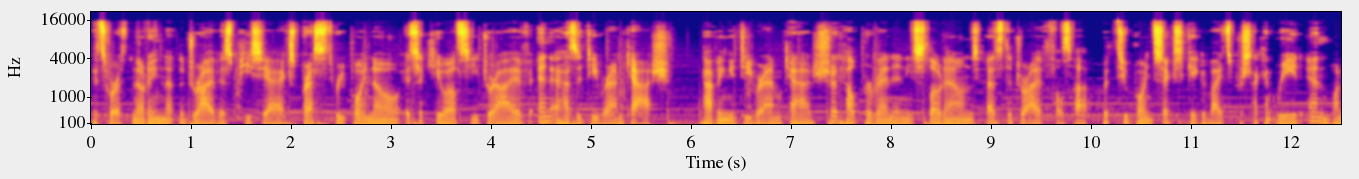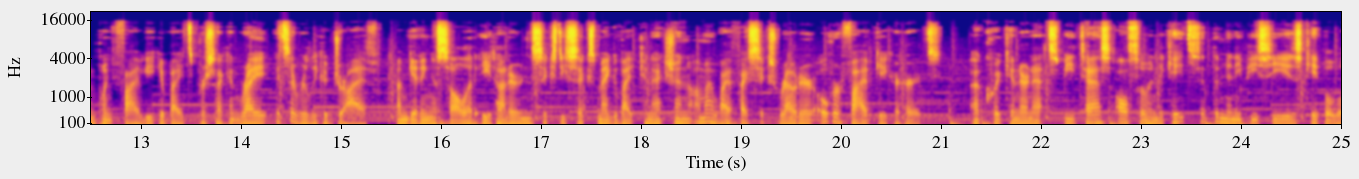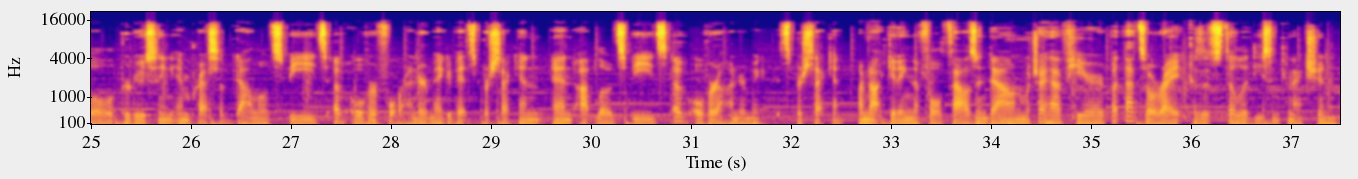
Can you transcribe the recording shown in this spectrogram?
It's worth noting that the drive is PCI Express 3.0, it's a QLC drive, and it has a DRAM cache. Having a DRAM cache should help prevent any slowdowns as the drive fills up. With 2.6 GB per second read and 1.5 GB per second write, it's a really good drive. I'm getting a solid 866 megabyte connection on my Wi-Fi 6 router over 5 GHz. A quick internet speed test also indicates that the mini PC is capable of producing impressive download speeds of over 400 megabits per second and upload speeds of over 100 megabits per second. I'm not getting the full 1000 down, which I have here, but that's alright because it's still a decent connection.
